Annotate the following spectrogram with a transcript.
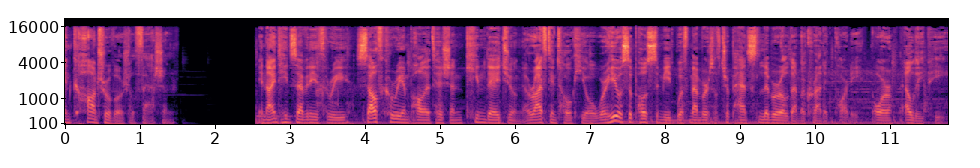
in controversial fashion. In 1973, South Korean politician Kim Dae-jung arrived in Tokyo where he was supposed to meet with members of Japan's Liberal Democratic Party, or LDP.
